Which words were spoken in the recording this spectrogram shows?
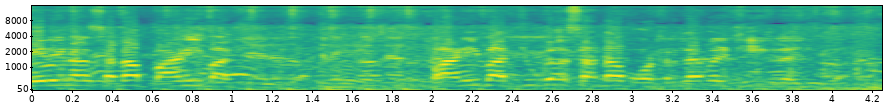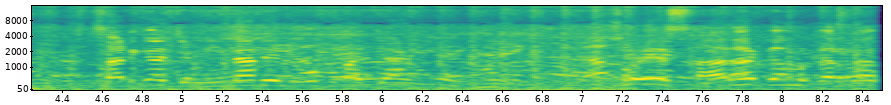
ਫਿਰ ਇਹਨਾਂ ਸਾਡਾ ਪਾਣੀ ਬਚੂਗਾ ਪਾਣੀ ਬਚੂਗਾ ਸਾਡਾ ਵਾਟਰ ਲੈਵਲ ਠੀਕ ਰਹੂਗਾ ਸਾਡੀਆਂ ਜ਼ਮੀਨਾਂ ਦੇ ਲੋਕ ਬਚ ਜਾਣਗੇ। ਸੋ ਇਹ ਸਾਰਾ ਕੰਮ ਕਰਨਾ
